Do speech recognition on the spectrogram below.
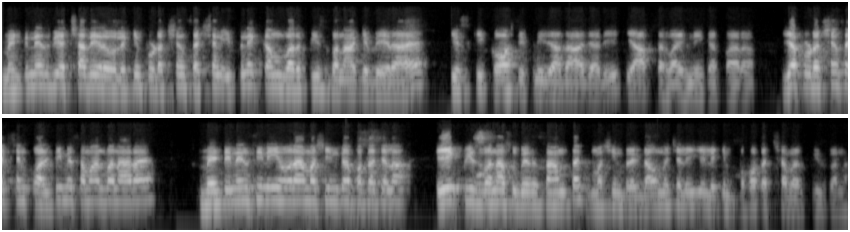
मेंटेनेंस भी अच्छा दे रहे हो, लेकिन प्रोडक्शन सेक्शन इतने कम वर्क पीस बना के दे रहा है कि इसकी कॉस्ट इतनी ज़्यादा आ जा रही है कि आप सर्वाइव नहीं कर पा रहे हो। या प्रोडक्शन सेक्शन क्वालिटी में सामान बना रहा है, मेंटेनेंस ही नहीं हो रहा है मशीन का पता चला। एक पीस बना सुबह से शाम तक, मशीन ब्रेकडाउन में चलेगी लेकिन बहुत अच्छा वर्क पीस बना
